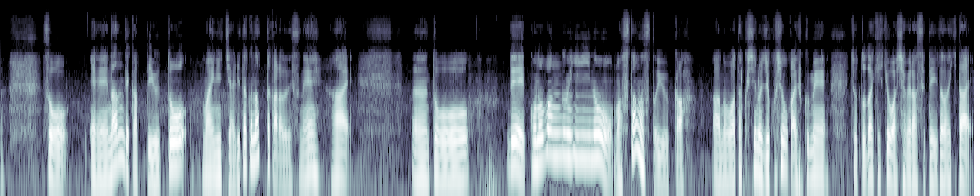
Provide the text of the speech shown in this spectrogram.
そう。えー、なんでかっていうと、毎日やりたくなったからですね。はい。うんと、で、この番組の、まあ、スタンスというか、あの、私の自己紹介含め、ちょっとだけ今日は喋らせていただきたい。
